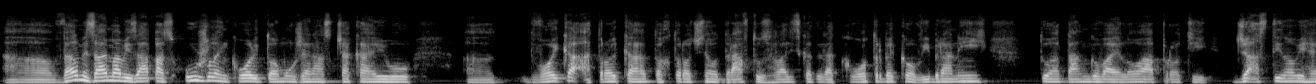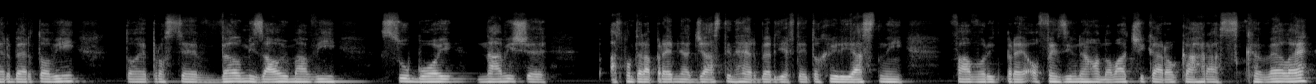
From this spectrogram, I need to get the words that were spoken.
Uh, veľmi zaujímavý zápas už len kvôli tomu, že nás čakajú uh, dvojka a trojka tohto ročného draftu z hľadiska teda quarterbackov vybraných. Tu a Tangová Loa proti Justinovi Herbertovi to je proste veľmi zaujímavý súboj. Navyše, aspoň teda pre mňa, Justin Herbert je v tejto chvíli jasný favorit pre ofenzívneho nováčika roka, hra skvele.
